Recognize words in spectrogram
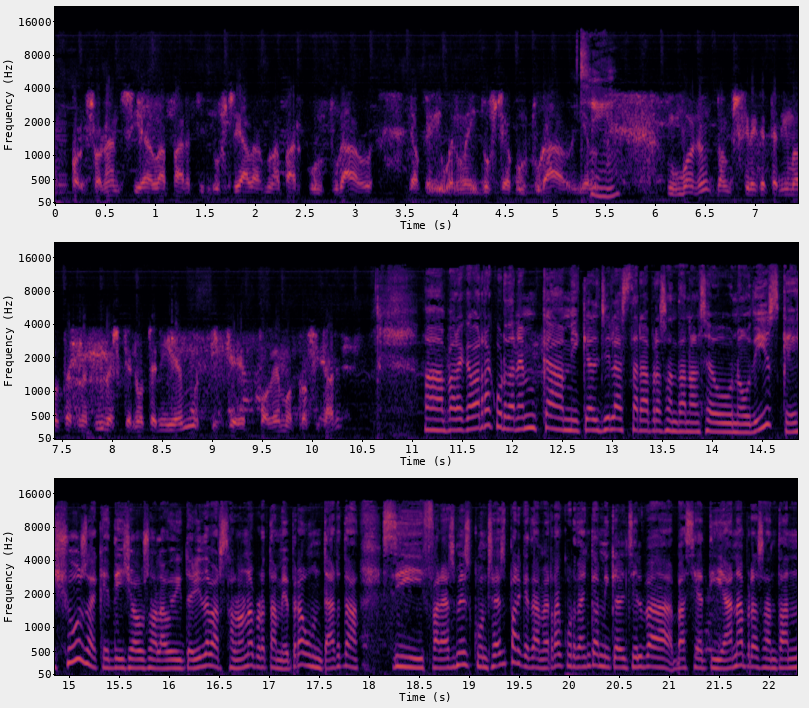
en consonància la part industrial amb la part cultural, allò que diuen la indústria cultural. I el, sí. Bueno, doncs crec que tenim alternatives que no teníem i que podem aprofitar. Uh, per acabar, recordarem que Miquel Gil estarà presentant el seu nou disc, Eixos, aquest dijous a l'Auditori de Barcelona, però també preguntar-te si faràs més concerts, perquè també recordem que Miquel Gil va, va ser a Tiana presentant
